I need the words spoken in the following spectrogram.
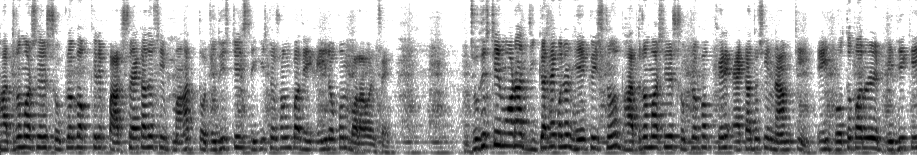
ভাদ্র মাসের শুক্লপক্ষের পার্শ্ব একাদশী মাহাত্ম যুধিষ্ঠির শ্রীকৃষ্ণ সংবাদে এইরকম বলা হয়েছে। যুধিষ্ঠির মহারাজ জিজ্ঞাসা করলেন, হে কৃষ্ণ, ভাদ্র মাসের শুক্লপক্ষের একাদশীর নাম কি? এই ব্রত পালনের বিধি কি?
